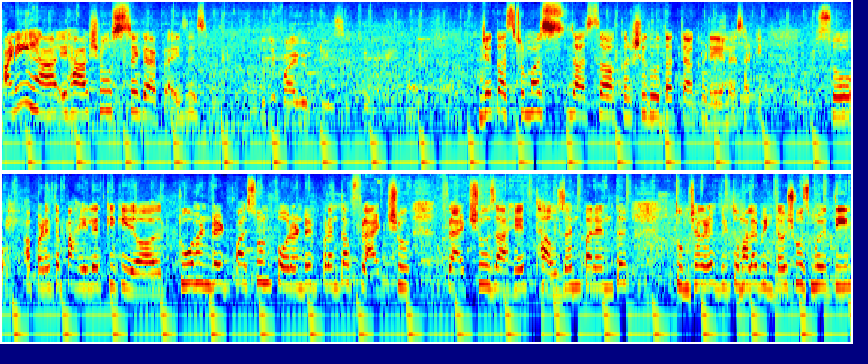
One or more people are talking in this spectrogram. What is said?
आणि ह्या ह्या शूजचे काय प्राइजेस त्याची फाय फिफ्टी सिक्स फिफ्टी जे कस्टमर्स जास्त आकर्षित होतात त्याकडे येण्यासाठी. सो आपण इथे पाहिलेत की की टू हंड्रेडपासून फोर हंड्रेडपर्यंत फ्लॅट शू फ्लॅट शूज आहेत. थाउजंडपर्यंत तुमच्याकडे वि- तुम्हाला विंटर शूज मिळतील.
